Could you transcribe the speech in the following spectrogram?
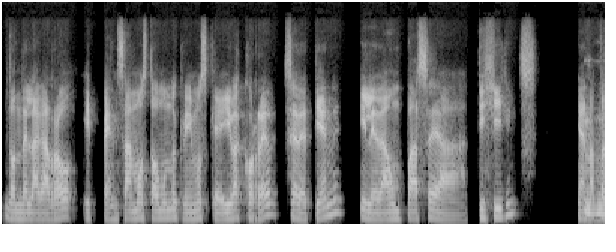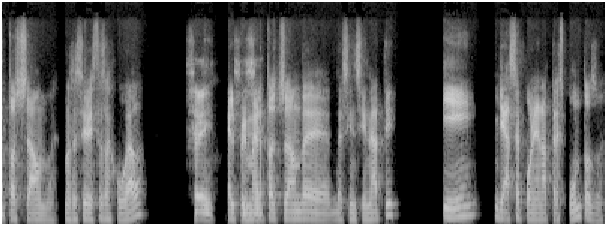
donde la agarró y pensamos, todo el mundo creímos que iba a correr, se detiene y le da un pase a T. Higgins y anota touchdown. No sé si viste esa jugada. Sí. El primer touchdown de, de, Cincinnati y ya se ponían a tres puntos.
